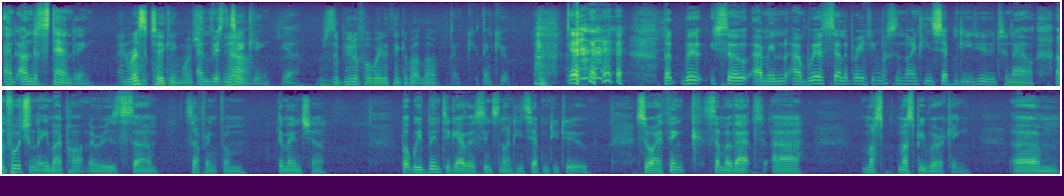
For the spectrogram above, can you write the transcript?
and understanding and risk taking, which and risk taking. Yeah. yeah, which is a beautiful way to think about love. Thank you, thank you. but we're, so I mean um, we're celebrating what's the 1972 to now. Unfortunately, my partner is um, suffering from dementia, but we've been together since 1972. So I think some of that uh, must must be working. Um,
